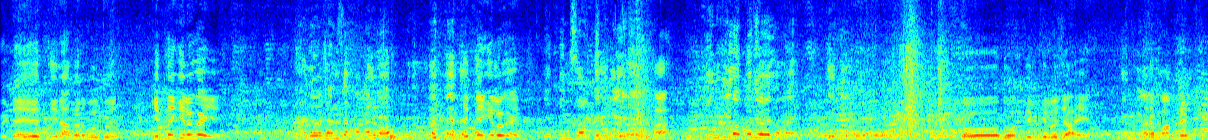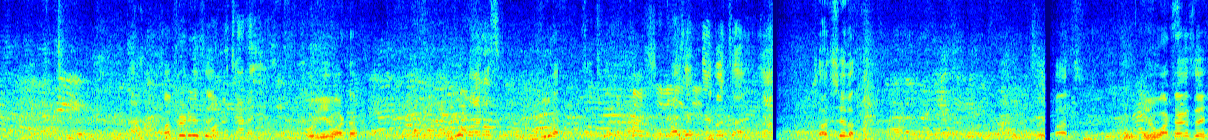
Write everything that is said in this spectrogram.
बेटा, ये तीन हजार बोलतोय. कितने किलो का है ये कितने किलो का है ये तीन साढ़े तीन किलो है हा? तीन किलो ऊपर ही होएगा भाई? तो दोन तीन किलोचा आहे. अरे पापलेट? पापलेट कैसे? है छान आहे. और ये वाटा? ये पूरा सातशेला? पाच. हे वाटा कसं आहे?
